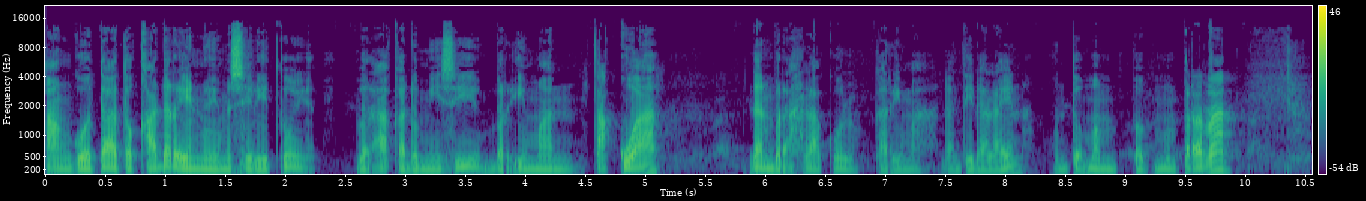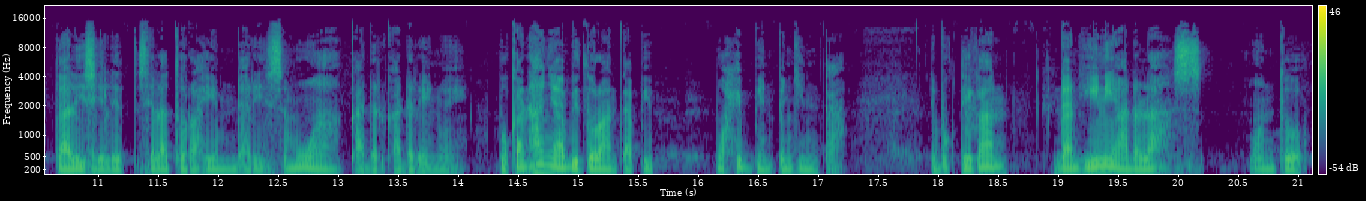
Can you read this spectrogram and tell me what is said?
anggota atau kader NW Mesir itu berakademisi beriman takwa dan berakhlakul karimah dan tidak lain untuk mem mempererat tali silaturahim dari semua kader-kader NW. Bukan hanya abituran tapi muhibbin pencinta. Dibuktikan dan ini adalah untuk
